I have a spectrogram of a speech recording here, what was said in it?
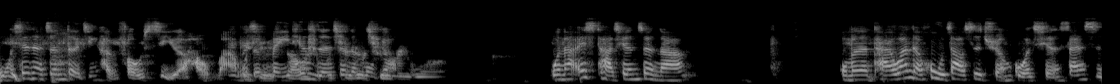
我现在真的已经很佛系了，好吗？我的每一天人生的我拿塔签证啊。我们的台湾的护照是全国前三十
